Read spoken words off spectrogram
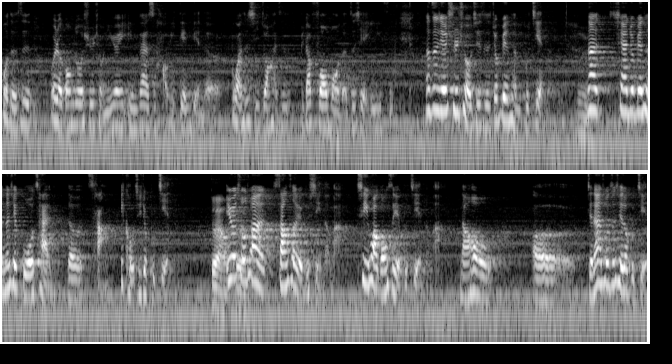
或者是为了工作需求，你愿意 invest 好一点点的，不管是西装还是比较 formal 的这些衣服。那这些需求其实就变成不见了。嗯那现在就变成那些国产的厂一口气就不见了。对啊，因为说穿了，商社也不行了嘛，企划公司也不见了嘛，然后呃，简单来说这些都不见，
